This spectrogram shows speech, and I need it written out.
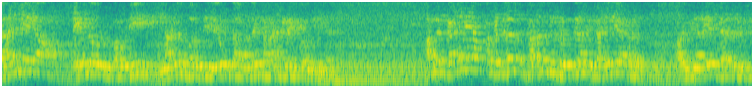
கல்லையா என்ற ஒரு பகுதி நடுப்பகுதியிலே உண்டானது கடற்கரை பகுதியில் அந்த கலிலேயா பக்கத்துல ஒரு கடல் இருக்கிறது அது கலிலேயா கடல். அதுக்கு நிறைய பேர் இருக்கு.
